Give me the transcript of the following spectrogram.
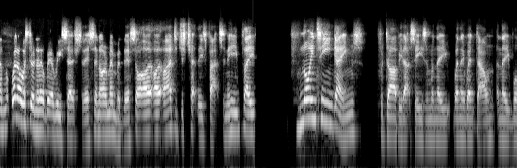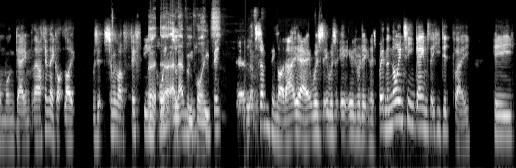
um, when I was doing a little bit of research to this, and I remembered this, so I, I, I had to just check these facts. And he played 19 games for Derby that season when they when they went down and they won one game. I think they got like was it something like 15 Uh, points, uh, 11 points. stupid? Yeah, eleven. something like that. Yeah, it was it was it, it was ridiculous. But in the 19 games that he did play, he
